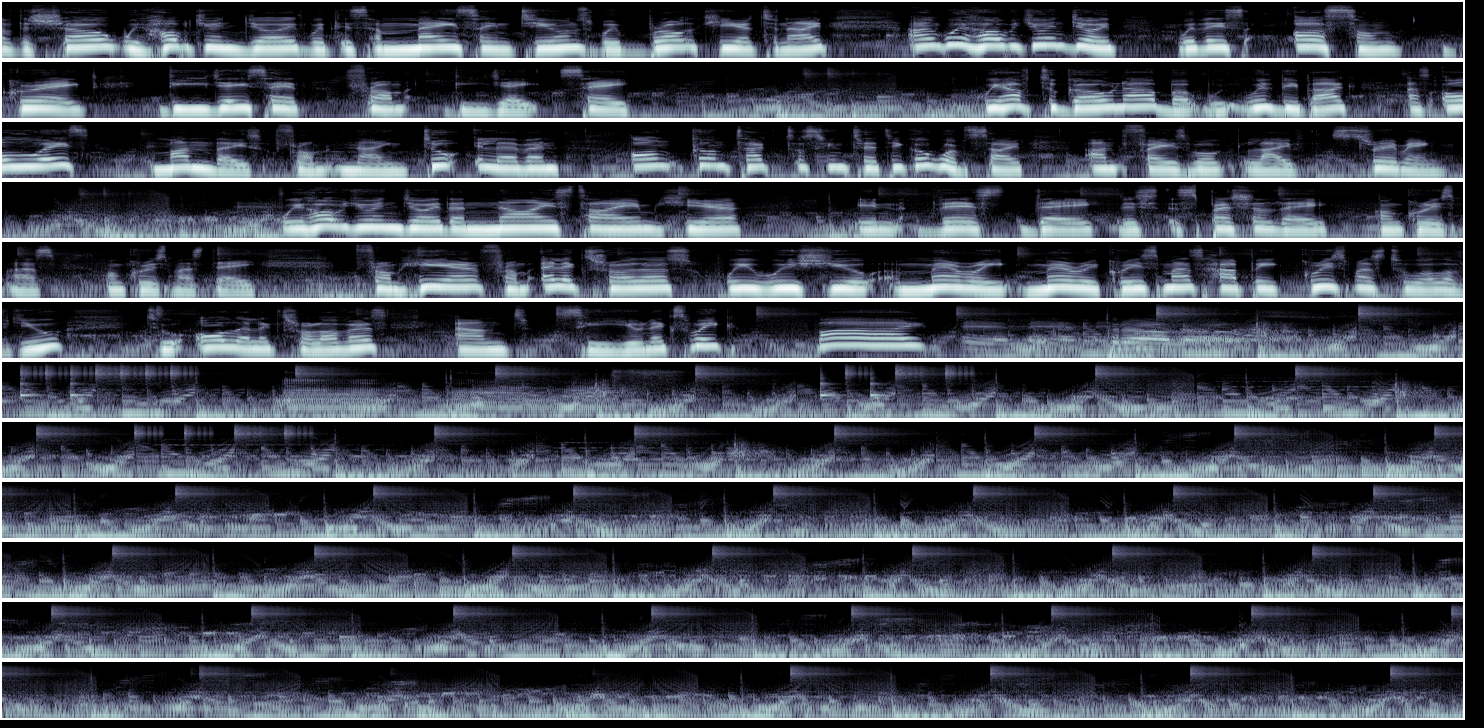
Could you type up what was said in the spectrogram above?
end of the show. We hope you enjoyed with these amazing tunes we brought here tonight, and we hope you enjoyed with this awesome, great DJ set from DJ Say. We have to go now, but we will be back as always Mondays from 9 to 11 on Contacto Sintetico website and Facebook live streaming. We hope you enjoyed a nice time here in this day, this special day on Christmas, on Christmas Day. From here, from Electrodos, we wish you a Merry, Merry Christmas, Happy Christmas to all of you, to all Electro lovers, and see you next week. Bye! Right. Wow.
